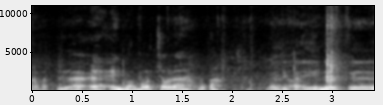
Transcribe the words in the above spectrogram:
à ka tùy eh eh bo bo chau la ta vậy thì cái niệm về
